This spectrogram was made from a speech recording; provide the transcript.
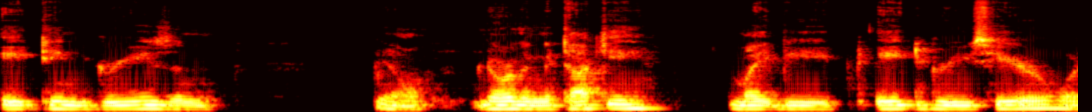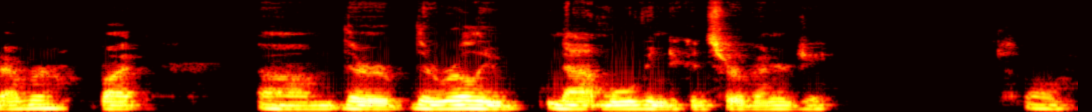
18 degrees and you know northern Kentucky might be eight degrees here, whatever. But um, they're they're really not moving to conserve energy. So,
